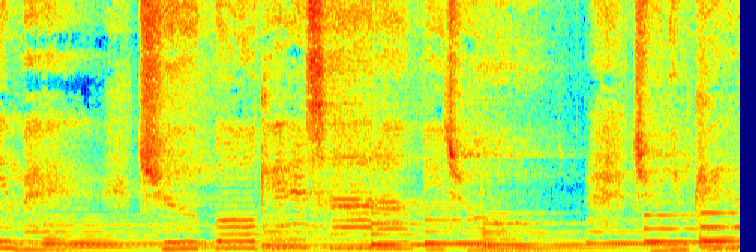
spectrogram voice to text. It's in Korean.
주님의 축복의 사람이죠. 주님 그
